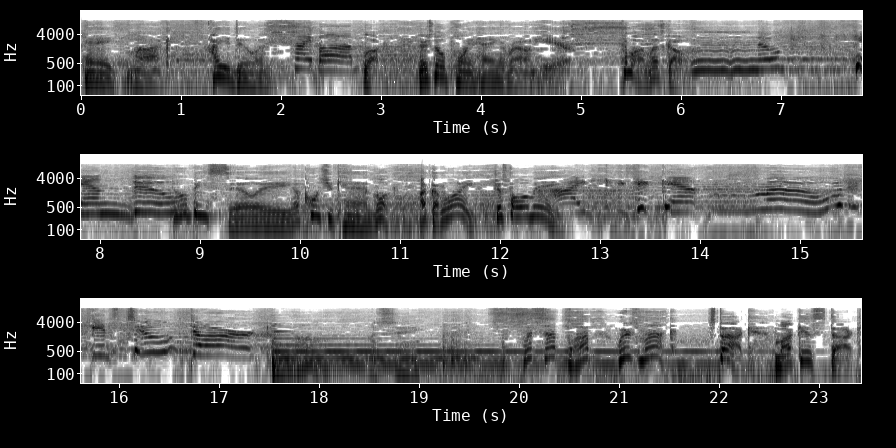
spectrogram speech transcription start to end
Hey, Muck. How you doing? Hi, Bob. Look, there's no point hanging around here. Come on, let's go. Mm, no can do. Don't be silly. Of course you can. Look, I've got a light. Just follow me. I c- c- can't move. It's too dark. Oh, let's see. What's up, Bob? Where's Muck? Stuck. Muck is stuck.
